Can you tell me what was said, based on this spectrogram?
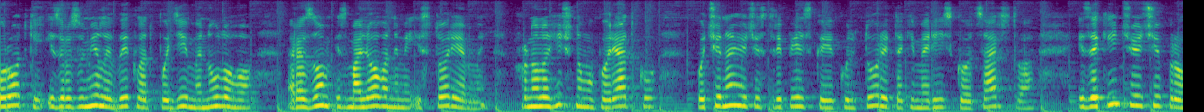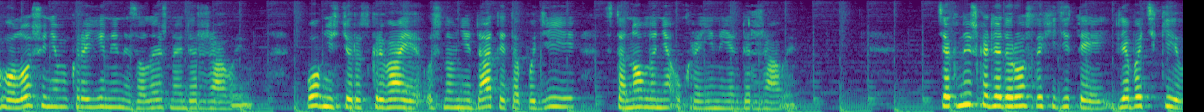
Короткий і зрозумілий виклад подій минулого разом із мальованими історіями в хронологічному порядку, починаючи з трипільської культури та Кімерійського царства і закінчуючи проголошенням України незалежною державою, повністю розкриває основні дати та події становлення України як держави. Ця книжка для дорослих і дітей, для батьків,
